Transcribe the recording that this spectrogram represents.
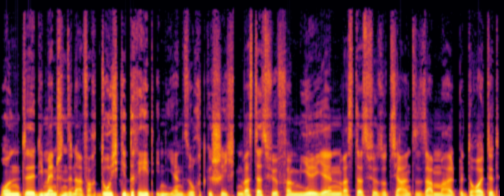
Und äh, die Menschen sind einfach durchgedreht in ihren Suchtgeschichten. Was das für Familien, was das für sozialen Zusammenhalt bedeutet,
